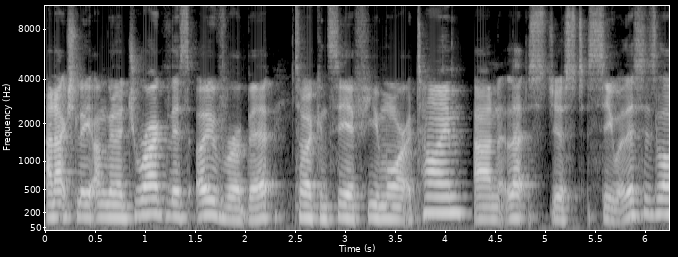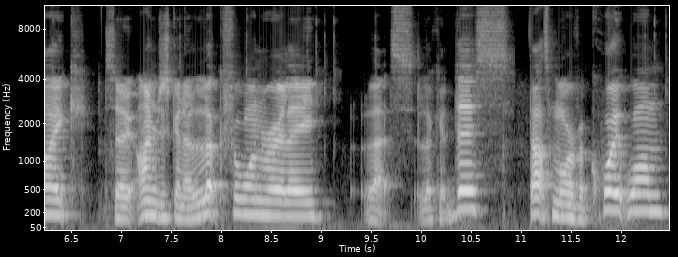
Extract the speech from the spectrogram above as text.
And actually, I'm going to drag this over a bit so I can see a few more at a time. And let's just see what this is like. So I'm just going to look for one really. Let's look at this. That's more of a quote one.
